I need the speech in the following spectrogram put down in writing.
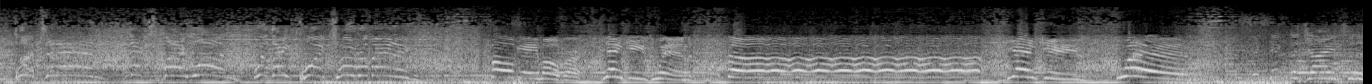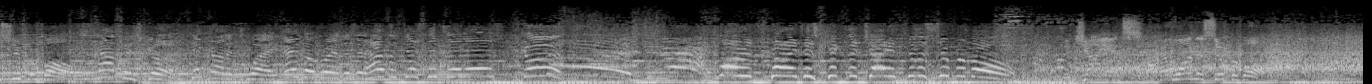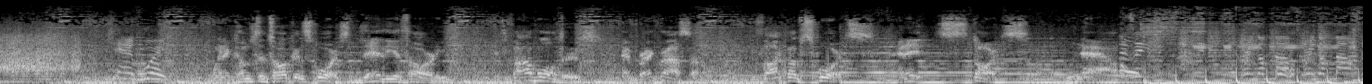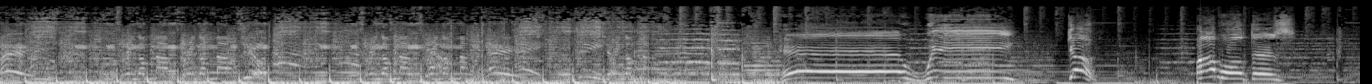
Wait. When it comes to talking sports, they're the authority. It's Bob Walters and Brett Grasso. It's Locked Up Sports, and it starts now. Bring 'em out, bring 'em out, hey. Bring 'em out, bring 'em out, yeah. Bring 'em out, bring 'em out, hey. Bring 'em out. Here we go. Bob Walters,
